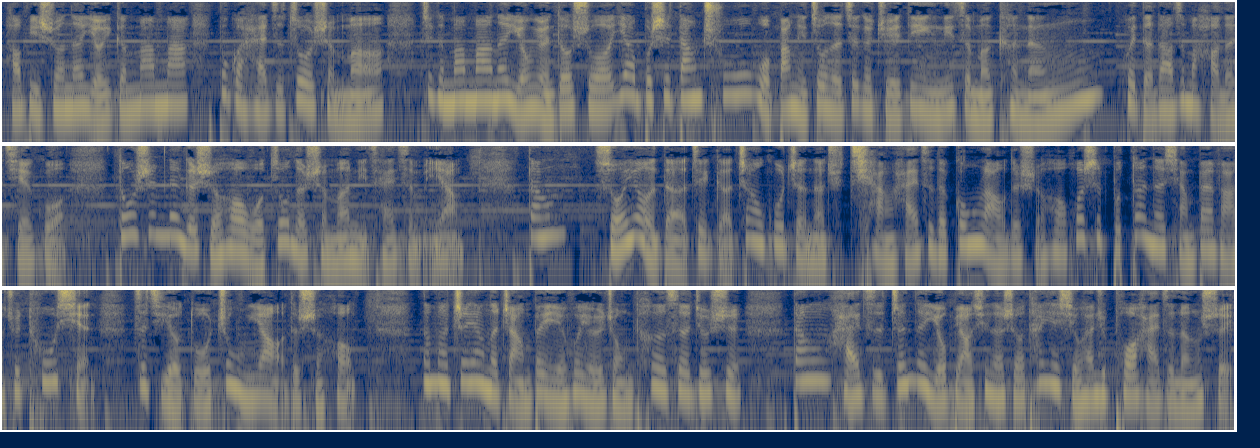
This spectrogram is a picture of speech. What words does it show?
好比说呢，有一个妈妈，不管孩子做什么，这个妈妈呢永远都说：“要不是当初我帮你做的这个决定，你怎么可能会得到这么好的结果？都是那个时候我做的什么，你才怎么样。”当所有的这个照顾者呢，去抢孩子的功劳的时候，或是不断的想办法去凸显自己有多重要的时候，那么这样的长辈也会有一种特色，就是当孩子真的有表现的时候，他也喜欢去泼孩子冷水，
